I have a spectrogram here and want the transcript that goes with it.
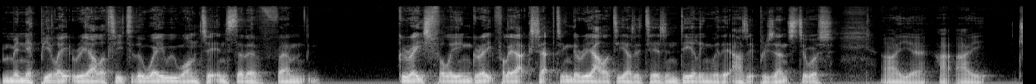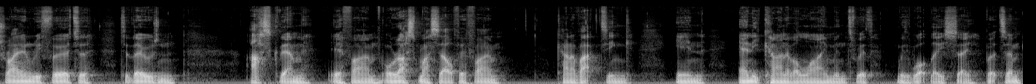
manipulate reality to the way we want it instead of um, gracefully and gratefully accepting the reality as it is and dealing with it as it presents to us. I, uh, I, I try and refer to, to those and ask them if I'm, or ask myself if I'm kind of acting in any kind of alignment with, with what they say. But um,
